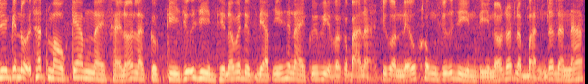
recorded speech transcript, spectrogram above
Riêng cái nội thất màu kem này phải nói là cực kỳ giữ gìn thì nó mới được đẹp như thế này quý vị và các bạn ạ. Chứ còn nếu không giữ gìn thì nó rất là bẩn, rất là nát.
